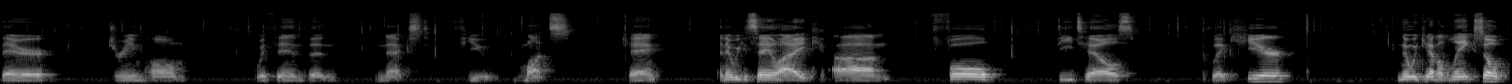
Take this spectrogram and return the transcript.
their dream home within the next few months okay and then we can say like um, full details click here. And then we can have a link. So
